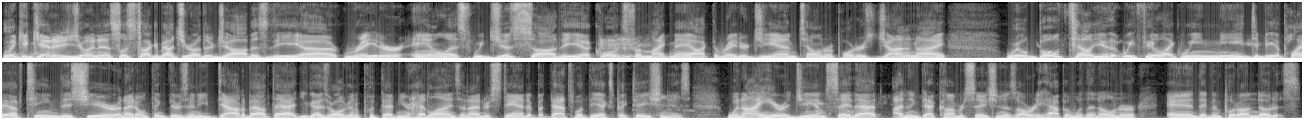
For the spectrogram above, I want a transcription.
Lincoln Kennedy joining us. Let's talk about your other job as the uh, Raider analyst. We just saw the uh, quotes from Mike Mayock, the Raider GM, telling reporters, Jon and I We'll both tell you that we feel like we need to be a playoff team this year, and I don't think there's any doubt about that. You guys are all going to put that in your headlines, and I understand it, but that's what the expectation is. When I hear a GM say that, I think that conversation has already happened with an owner, and they've been put on notice.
